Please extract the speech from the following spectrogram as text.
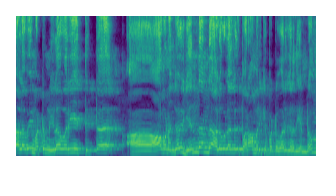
அளவை மற்றும் நிலவரி திட்ட ஆவணங்கள் எந்தெந்த அலுவலகங்களில் பராமரிக்கப்பட்டு வருகிறது என்றும்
